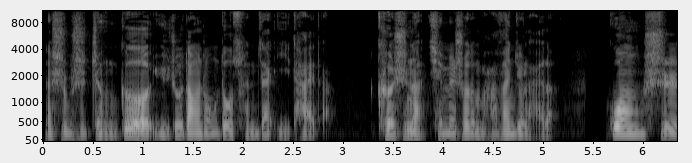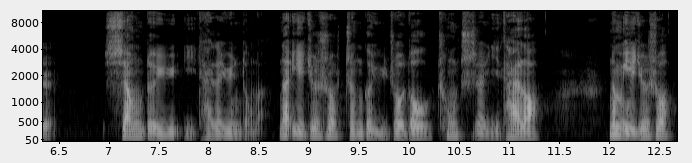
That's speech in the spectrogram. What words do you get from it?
那是不是整个宇宙当中都存在以太的？可是呢，前面说的麻烦就来了，光是相对于以太的运动了，那也就是说整个宇宙都充斥着以太喽。那么也就是说，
